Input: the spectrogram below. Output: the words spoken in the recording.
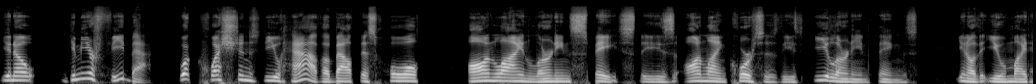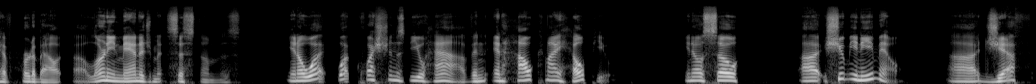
You know, give me your feedback. What questions do you have about this whole online learning space, these online courses, these e learning things, you know, that you might have heard about, uh, learning management systems, you know what what questions do you have and and how can i help you? You know so uh, shoot me an email uh, jeff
